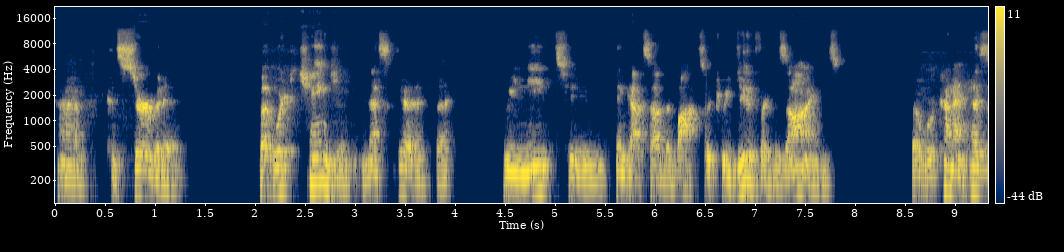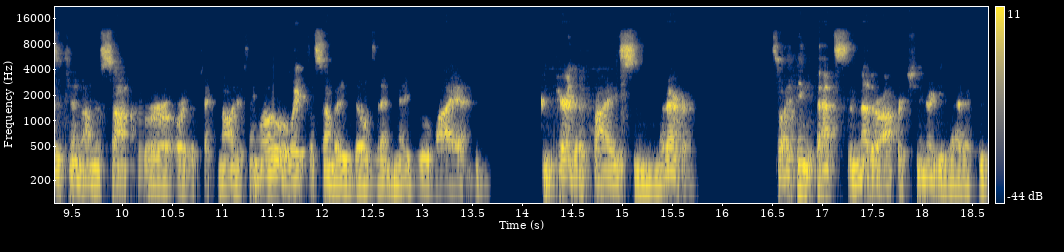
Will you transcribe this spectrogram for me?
kind of conservative. But we're changing, and that's good. But we need to think outside the box, which we do for designs. But we're kind of hesitant on the software or the technology, saying, Well, we'll wait till somebody builds it, and maybe we'll buy it and compare the price and whatever." So I think that's another opportunity that if we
